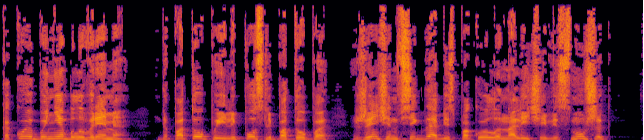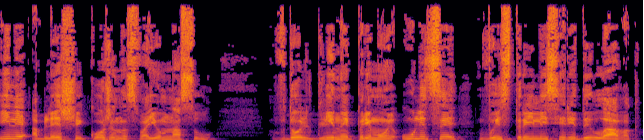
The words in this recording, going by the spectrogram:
Какое бы ни было время, до потопа или после потопа женщин всегда беспокоило наличие веснушек или облезшей кожи на своем носу. Вдоль длинной прямой улицы выстроились ряды лавок,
